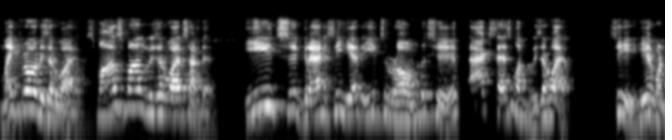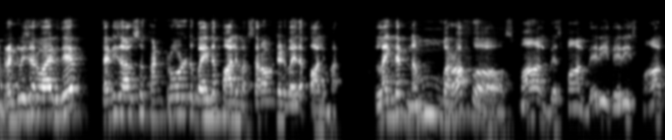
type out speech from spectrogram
Micro reservoir, small, small reservoirs are there. Each grand, see here, each round shape acts as one reservoir. See here one drug reservoir there, that is also controlled by the polymer, surrounded by the polymer. Like that number of uh, small, small, very, very small,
